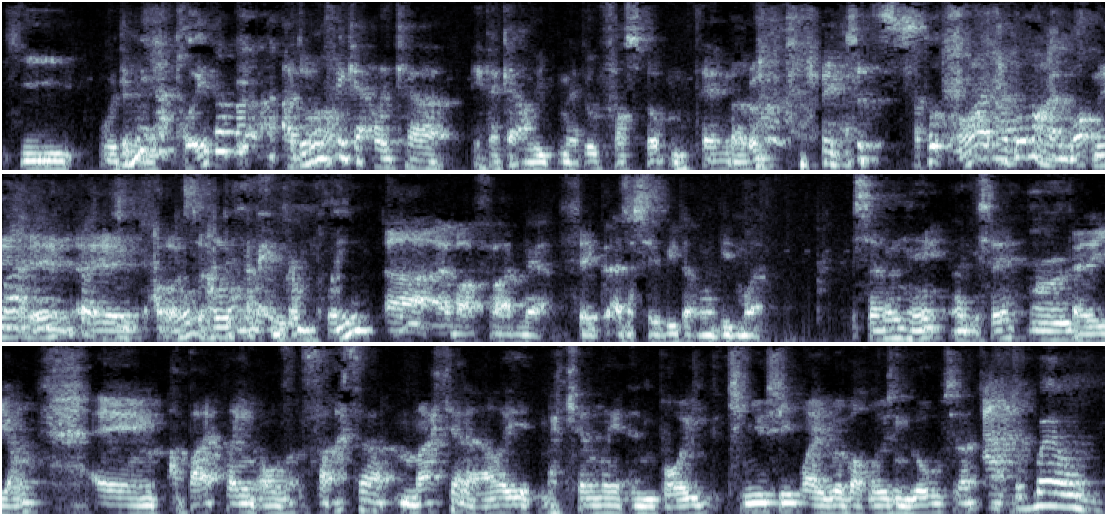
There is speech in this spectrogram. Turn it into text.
he would Didn't have. played a bit? I don't know if he got like a he did get a league medal stopping ten in a row. Just- I don't know. I, I don't know how it but I, don't, I don't remember him playing. Uh, I've I've admit, as I say, we'd only been what seven, eight, like you say, very young. Um, a backline of Vata, McNally, McKinlay, and Boyd. Can you see why we were losing goals? Actually? Uh, well,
